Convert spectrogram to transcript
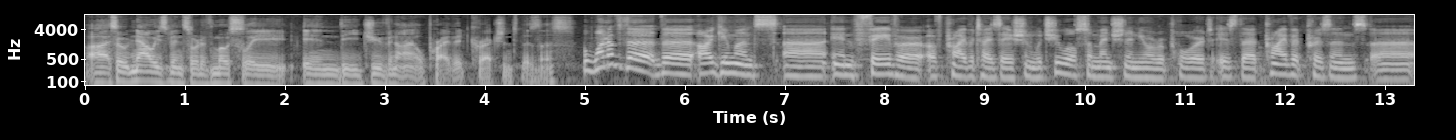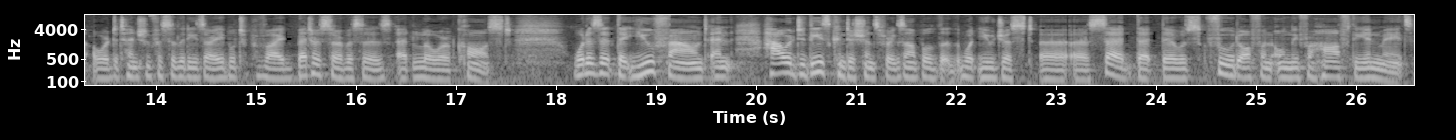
Uh, so now he's been sort of mostly in the juvenile private corrections business. One of the the arguments uh, in favor of privatization, which you also mention in your report, is that private prisons uh, or detention facilities are able to provide better services at lower cost. What is it that you found, and how do these conditions, for example, the, what you just uh, uh, said, that there was food often only for half the inmates.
